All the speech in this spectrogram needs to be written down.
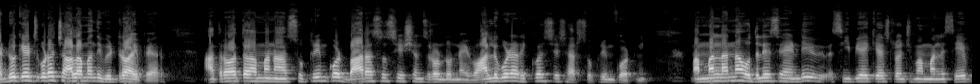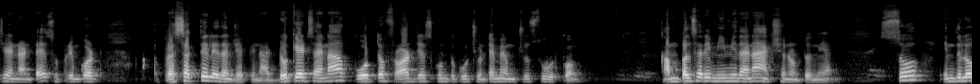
అడ్వకేట్స్ కూడా చాలామంది విత్డ్రా అయిపోయారు. ఆ తర్వాత మన సుప్రీంకోర్టు బార్ అసోసియేషన్స్ రెండు ఉన్నాయి. వాళ్ళు కూడా రిక్వెస్ట్ చేశారు సుప్రీంకోర్టుని మమ్మల్ని అన్నా వదిలేసేయండి సిబిఐ కేసులోంచి మమ్మల్ని సేవ్ చేయండి అంటే సుప్రీంకోర్టు ప్రసక్తే లేదని చెప్పింది. అడ్వకేట్స్ అయినా కోర్టుతో ఫ్రాడ్ చేసుకుంటూ కూర్చుంటే మేము చూస్తూ ఊరుకోం. కంపల్సరీ మీ మీద అయినా యాక్షన్ ఉంటుంది అని. సో ఇందులో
